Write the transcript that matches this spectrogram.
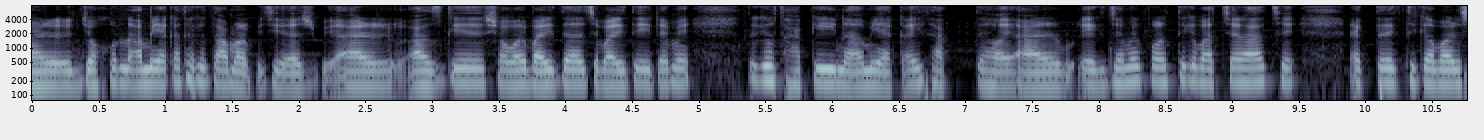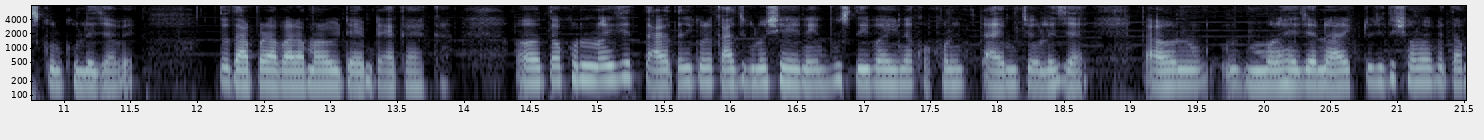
আর যখন আমি একা থাকি তো আমার পিছিয়ে আসবে। আর আজকে সবাই বাড়িতে আছে, বাড়িতে এই টাইমে তো কেউ থাকেই না, আমি একাই থাকতে হয়। আর এক্সামের পর থেকে বাচ্চারা আছে, এক তারিখ থেকে আবার স্কুল খুলে যাবে। তো তারপর আবার আমার ওই টাইমটা একা একা। তখন ওই যে তাড়াতাড়ি করে কাজগুলো সেরে নেই, বুঝতেই পারি না কখন টাইম চলে যায়। কারণ মনে হয় যেন আরেকটু যদি সময় পেতাম,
